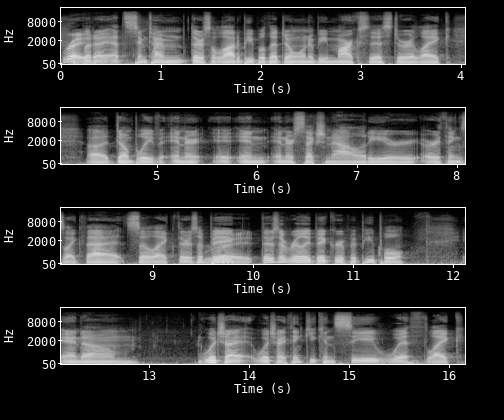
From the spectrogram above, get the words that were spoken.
Right. But uh, at the same time, there's a lot of people that don't want to be Marxist or like uh, don't believe in, inter- in intersectionality or or things like that. So like there's a big Right. there's a really big group of people, and um, which I which I think you can see with like,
